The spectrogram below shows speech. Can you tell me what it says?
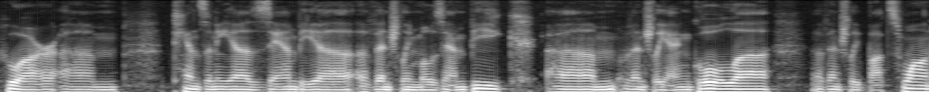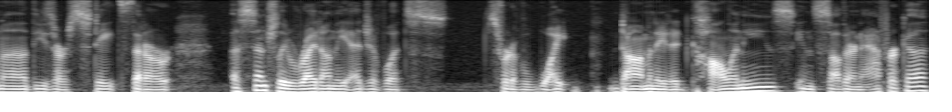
who are um, Tanzania, Zambia, eventually Mozambique, um, eventually Angola, eventually Botswana. These are states that are essentially right on the edge of what's sort of white dominated colonies in southern Africa.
